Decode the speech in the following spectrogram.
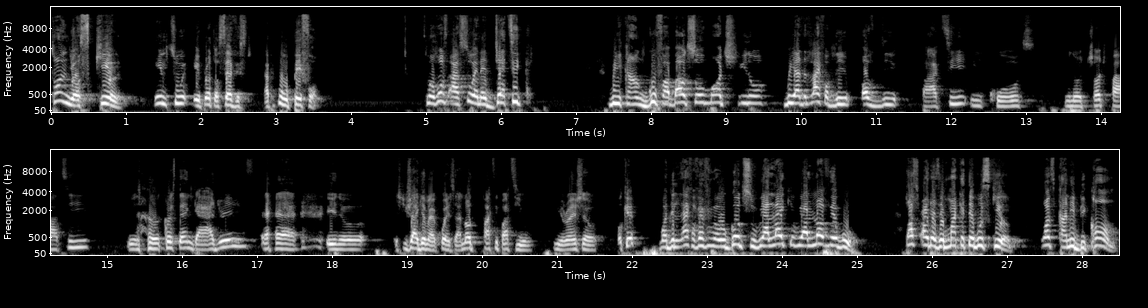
Turn your skill into a product or service that people will pay for. Some of us are so energetic. We can goof about so much, you know. We are the life of the of the party in quotes, you know, church party, you know, Christian gatherings, you know. You should get my points. I'm not party party, you Miranshel. Okay? But the life of everywhere we go to, we are like we are lovable. That's why there's a marketable skill. What can it become?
